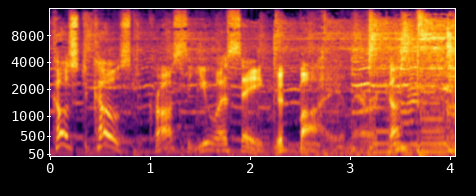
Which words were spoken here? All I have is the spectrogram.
coast to coast across the USA. Goodbye, America.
